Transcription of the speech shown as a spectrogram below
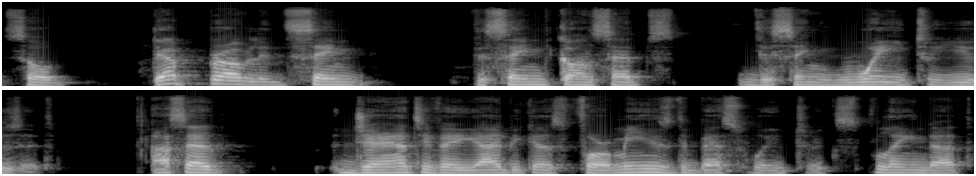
So they're probably the same the same concepts, the same way to use it. I said generative AI because for me is the best way to explain that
